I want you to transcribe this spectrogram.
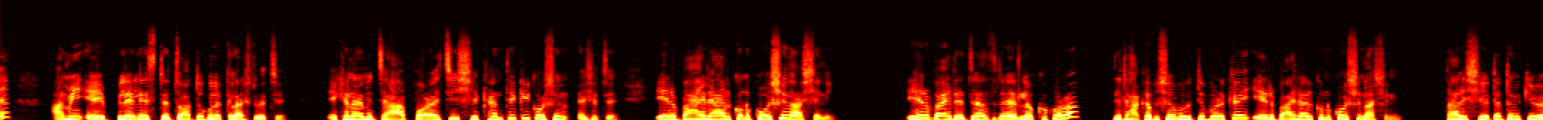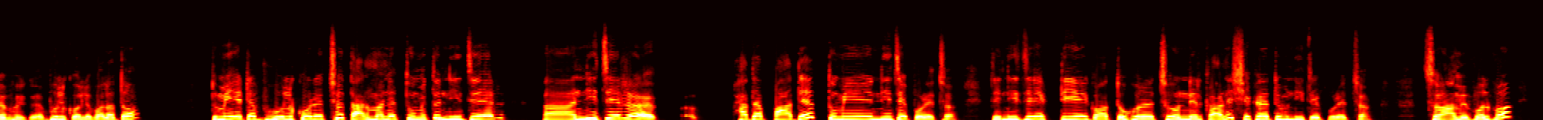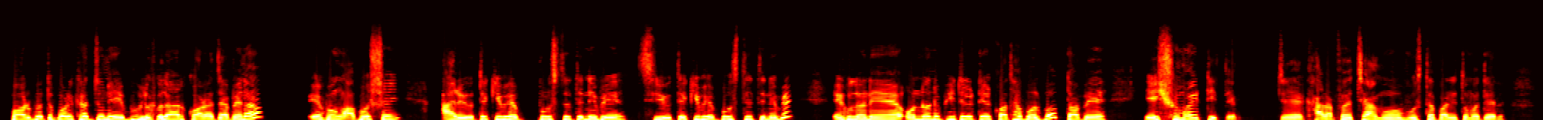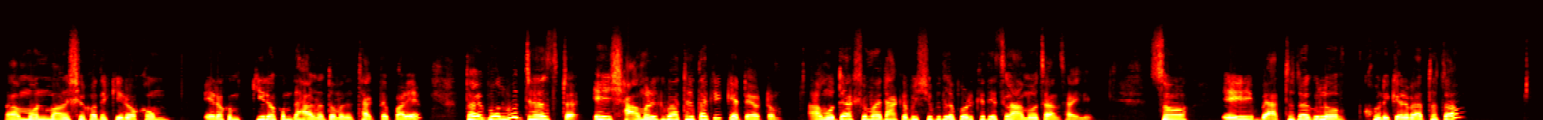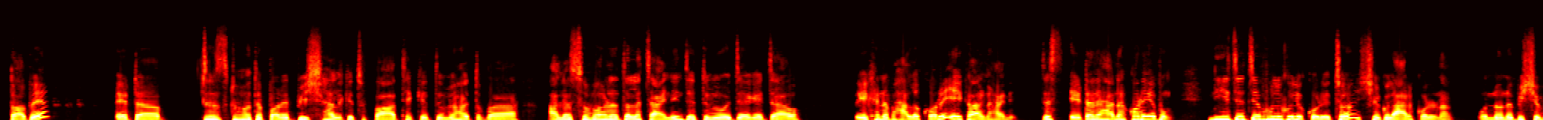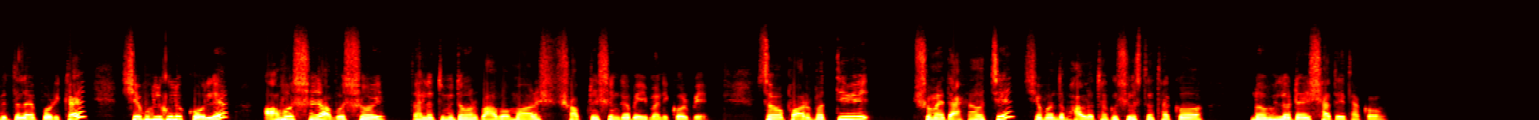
আমি এই প্লেলিস্টে যতগুলো ক্লাস রয়েছে, এখানে আমি যা পড়াইছি সেখান থেকে কোশ্চেন এসেছে। এর বাইরে আর কোনো কোশ্চেন আসেনি। এর বাইরে জাস্ট লক্ষ্য করো যে ঢাকা বিশ্ববিদ্যালয় ভর্তি পরীক্ষায় এর বাইরে আর কোনো কোশ্চেন আসেনি। তাহলে সেটা তুমি কীভাবে ভুল করে- ভুল করলে বলো তো? তুমি এটা ভুল করেছ, তার মানে তুমি তো নিজের নিজের ফাঁদা পাদে তুমি নিজে পড়েছো। যে নিজে একটি গত করেছ অন্যের কারণে, সেখানে তুমি নিজে পড়েছো। সো আমি বলব পরবর্তী পরীক্ষার জন্য এই ভুলগুলো আর করা যাবে না। এবং অবশ্যই আরইউতে কীভাবে প্রস্তুতি নেবে, সিইউতে কীভাবে প্রস্তুতি নেবে, এগুলো নিয়ে অন্য অন্য ভিডিওতে কথা বলব। তবে এই সময়টিতে যে খারাপ হয়েছে আমিও বুঝতে পারি তোমাদের মন মানসিকতা কীরকম, এরকম কীরকম ধারণা তোমাদের থাকতে পারে। তবে বলব জাস্ট এই সামরিক ব্যর্থতাকে কেটে ওঠো। আমিও তো একসময় ঢাকা বিশ্ববিদ্যালয়ে পরীক্ষা দিয়েছিলাম, আমিও চান্স হয়নি সো এই ব্যর্থতাগুলো ক্ষণিকের ব্যর্থতা, তবে এটা জাস্ট হতে পারে বিশাল কিছু পা থেকে তুমি হয়তো বা আল্লাহ তাআলা চায়নি যে তুমি ওই জায়গায় যাও, এখানে ভালো করে এই কারণে হয়নি। জাস্ট এটা ধারণা করে এবং নিজের যে ভুলগুলো করেছ সেগুলো আর করো না। অন্যান্য বিশ্ববিদ্যালয়ের পরীক্ষায় সে ভুলগুলো করলে অবশ্যই অবশ্যই তাহলে তুমি তোমার বাবা মার স্বপ্নের সঙ্গে বেইমানি করবে। সো পরবর্তী সময় দেখা হচ্ছে। সে পর্যন্ত ভালো থাকো, সুস্থ থাকো নভিলোটের সাথে থাকো।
